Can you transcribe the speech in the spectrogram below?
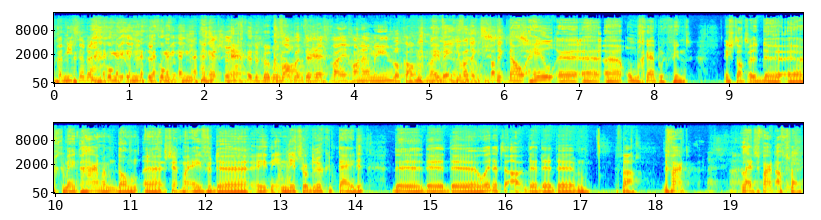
ga niet verder. Dan kom je in, dan kom je in hersen kwabben terecht waar je gewoon helemaal niet in wil komen. bij, Hey, weet je eh, wat ik, wat ik nou heel eh, eh, eh, onbegrijpelijk vind? Is dat eh, de eh, gemeente Haarlem dan eh, zeg maar even de, in, in dit soort drukke tijden... De, de, de, hoe heet het? De, de, de, de, de vaart. De vaart. Leidse vaart afsluit.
